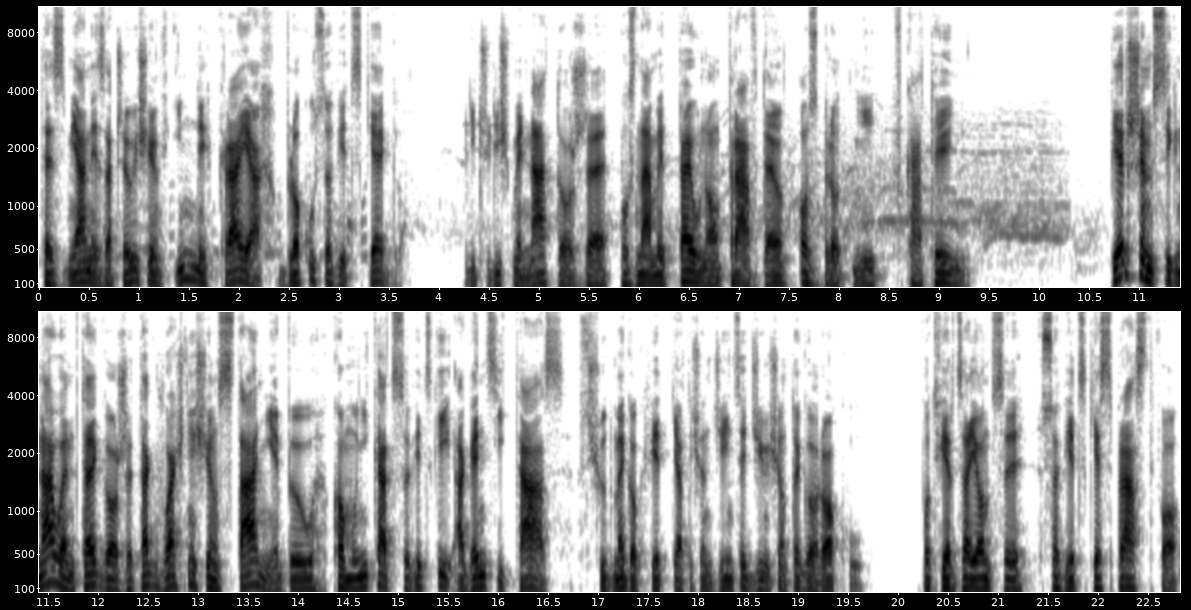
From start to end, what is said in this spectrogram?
te zmiany zaczęły się w innych krajach bloku sowieckiego, liczyliśmy na to, że poznamy pełną prawdę o zbrodni w Katyniu. Pierwszym sygnałem tego, że tak właśnie się stanie, był komunikat sowieckiej agencji TASS z 7 kwietnia 1990 roku, potwierdzający sowieckie sprawstwo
